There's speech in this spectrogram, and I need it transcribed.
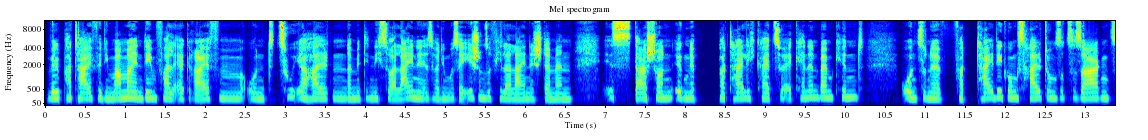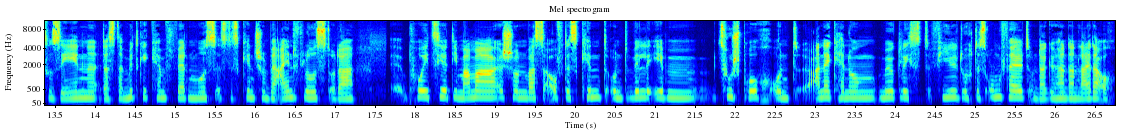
will Partei für die Mama in dem Fall ergreifen und zu ihr halten, damit die nicht so alleine ist, weil die muss ja eh schon so viel alleine stemmen. Ist da schon irgendeine Parteilichkeit zu erkennen beim Kind und so eine Verteidigungshaltung sozusagen zu sehen, dass da mitgekämpft werden muss, ist das Kind schon beeinflusst oder projiziert die Mama schon was auf das Kind und will eben Zuspruch und Anerkennung möglichst viel durch das Umfeld? Und da gehören dann leider auch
